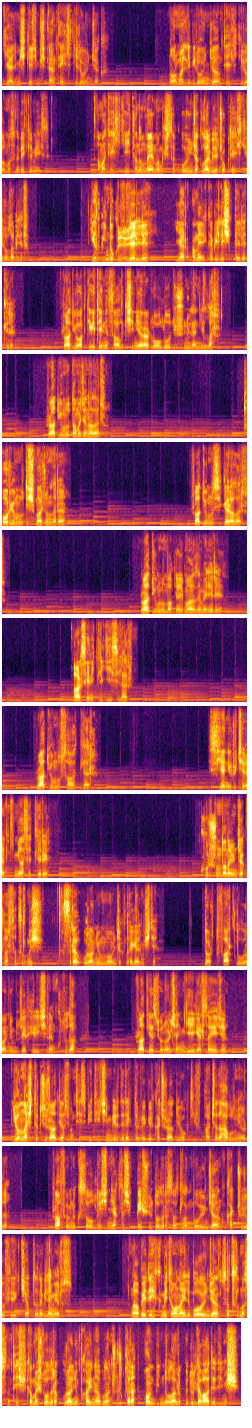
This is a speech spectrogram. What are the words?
Gelmiş geçmiş en tehlikeli oyuncak. Normalde bir oyuncağın tehlikeli olmasını beklemeyiz. Ama tehlikeyi tanımlayamamışsak oyuncaklar bile çok tehlikeli olabilir. Yıl 1950, yer Amerika Birleşik Devletleri. Radyoaktivitenin sağlık için yararlı olduğu düşünülen yıllar. Radyumlu damacanalar, toryumlu diş macunları, radyumlu sigaralar, radyumlu makyaj malzemeleri, arsenikli giysiler, radyumlu saatler, siyanür içeren kimya setleri, kurşundan oyuncaklar satılmış, sıra uranyumlu oyuncaklara gelmişti. Dört farklı uranyum cevheri içeren kutuda radyasyon ölçen Geiger sayacı, iyonlaştırıcı radyasyon tespiti için bir dedektör ve birkaç radyoaktif parça daha bulunuyordu. Raf ömrü kısa olduğu için yaklaşık 500 dolara satılan bu oyuncağın kaç çocuğu fizikçi yaptığını bilemiyoruz. ABD hükümeti onaylı bu oyuncağın satılmasına teşvik amaçlı olarak uranyum kaynağı bulan çocuklara 10 bin dolarlık ödül de vaat edilmiş.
